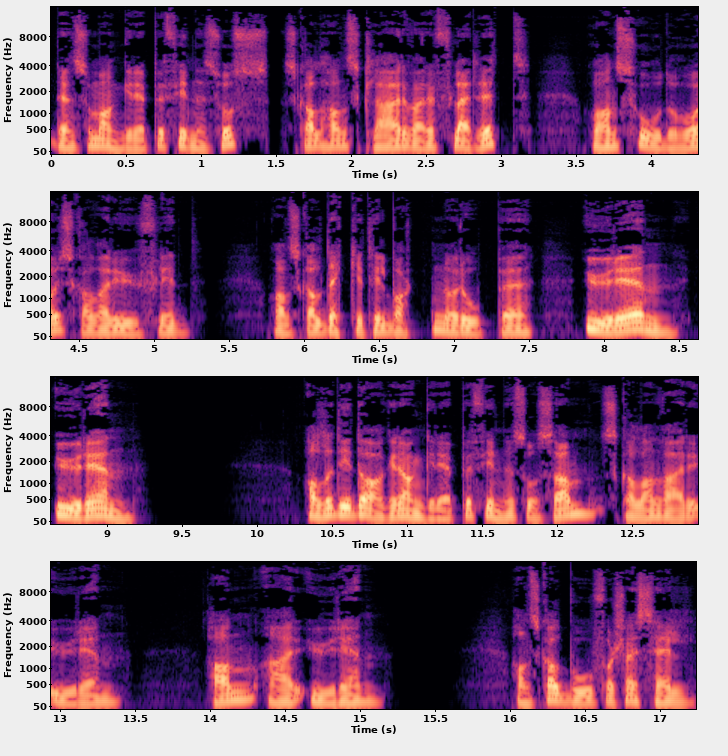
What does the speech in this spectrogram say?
den som angrepet finnes hos, skal hans klær være flerret, og hans hodehår skal være uflidd og han skal dekke til barten og rope, «Uren, uren!» Alle de dager angrepet finnes hos ham, skal han være uren. Han er uren. Han skal bo for seg selv.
